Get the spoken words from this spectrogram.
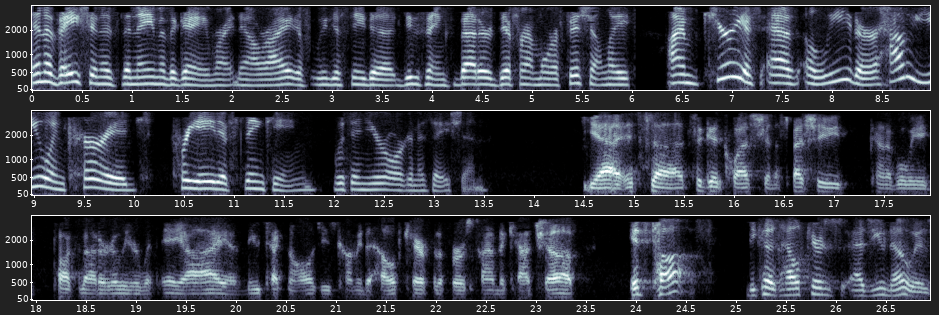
innovation is the name of the game right now, right? If we just need to do things better, different, more efficiently. I'm curious as a leader, how do you encourage creative thinking within your organization? Yeah, it's uh, it's a good question, especially kind of what we talked about earlier with AI and new technologies coming to healthcare for the first time to catch up. It's tough because healthcare, as you know, is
